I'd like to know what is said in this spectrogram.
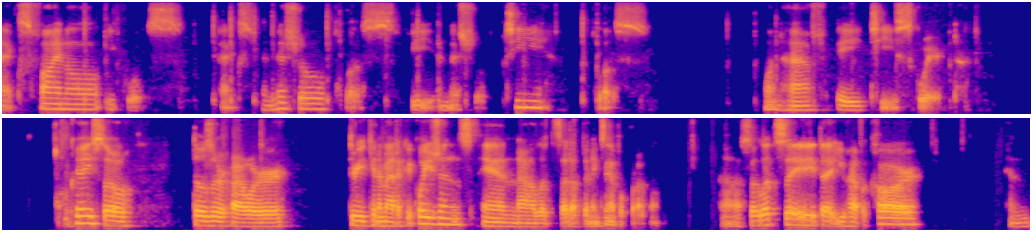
x final equals x initial plus v initial t plus 1 half at squared. Okay, so those are our three kinematic equations, and now let's set up an example problem. Uh, so let's say that you have a car, and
